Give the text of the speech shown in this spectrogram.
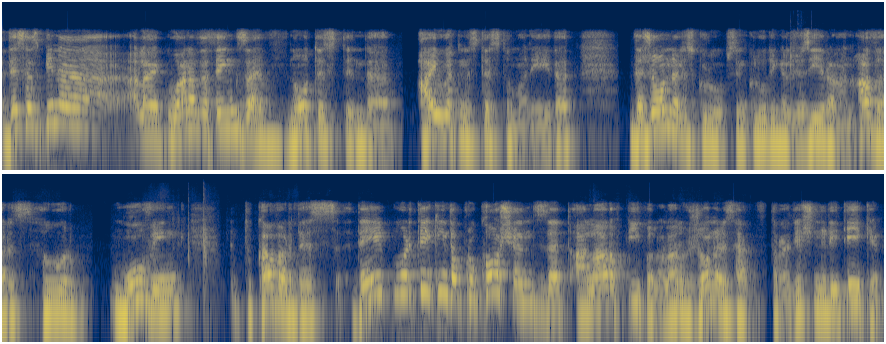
this has been a like one of the things I've noticed in the eyewitness testimony that the journalist groups, including Al Jazeera and others, who were moving to cover this, they were taking the precautions that a lot of people, a lot of journalists have traditionally taken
